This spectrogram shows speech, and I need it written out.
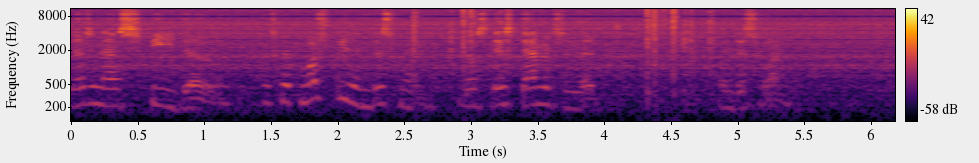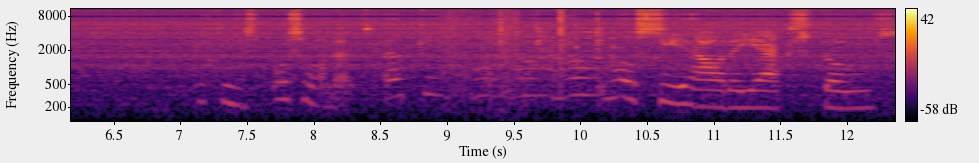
Doesn't have speed though. It's got more speed than this one. It does less damage than that than this one. Also on that. Okay, we'll, we'll, we'll see how the yaks goes.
